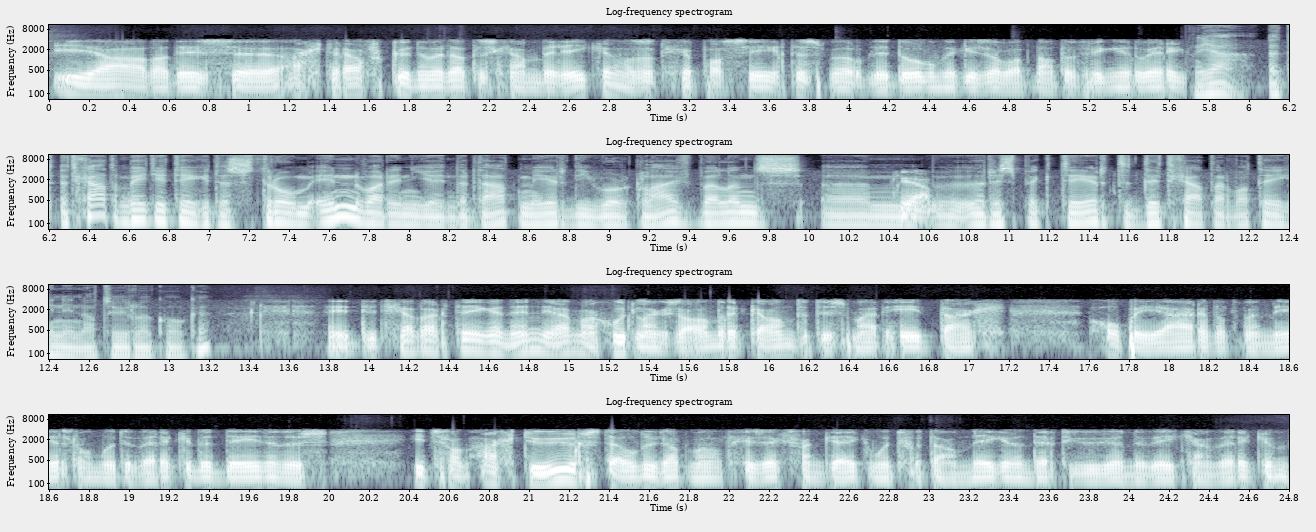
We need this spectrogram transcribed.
Ja, dat is, uh, achteraf kunnen we dat eens gaan berekenen als het gepasseerd is. Maar op dit ogenblik is dat wat natte vingerwerk. Ja, het, het gaat een beetje tegen de stroom in, waarin je inderdaad meer die work-life balance um, ja. respecteert. Dit gaat daar wat tegen in natuurlijk ook, hè? Nee, dit gaat daar tegenin, ja. Maar goed, langs de andere kant, het is maar één dag op een jaar dat men meer zal moeten werken, de Denen. Dus iets van acht uur. Stel nu dat men had gezegd van kijk, je moet voortaan 39 uur in de week gaan werken.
